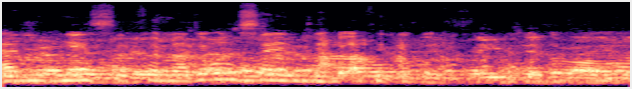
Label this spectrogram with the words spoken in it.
and he said, "I don't want to say anything, but I think the role."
